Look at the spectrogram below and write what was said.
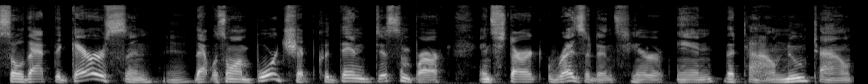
so that the garrison that was on board ship could then disembark and start residence here in the town, new town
